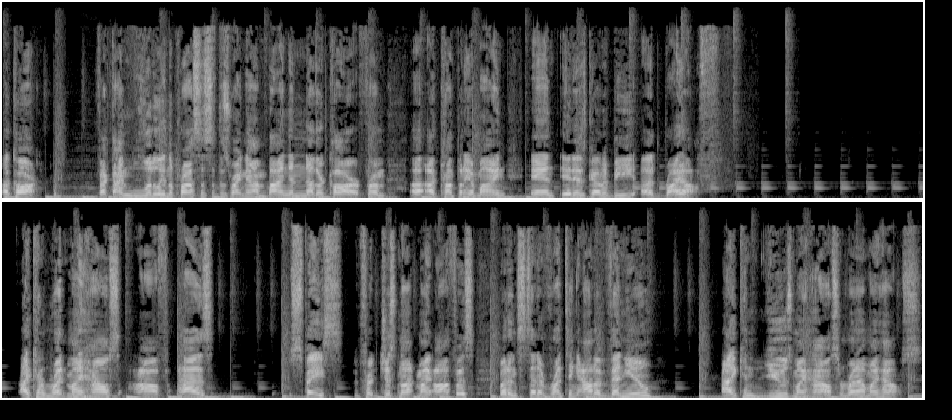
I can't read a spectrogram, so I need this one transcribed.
a car. In fact, I'm literally in the process of this right now. I'm buying another car from a, a company of mine, and it is going to be a write off. I can rent my house off as space for just not my office, but instead of renting out a venue, I can use my house and rent out my house.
